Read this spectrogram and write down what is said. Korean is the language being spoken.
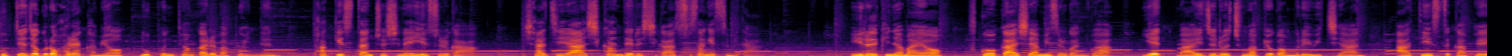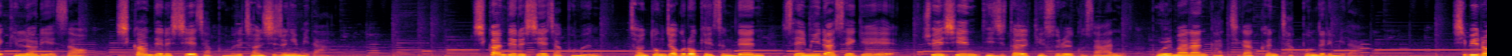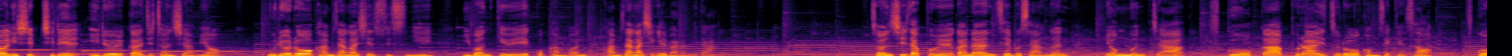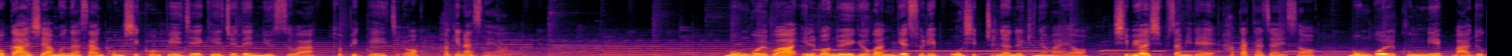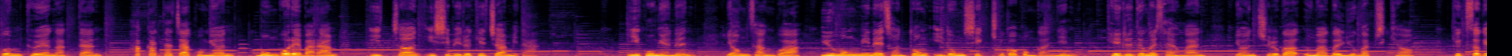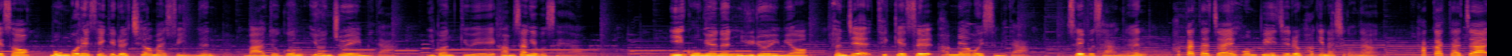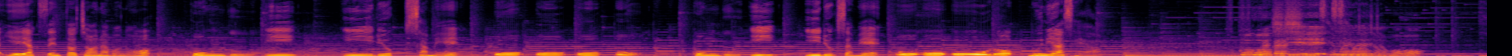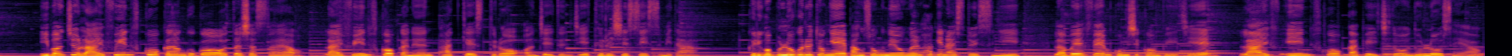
국제적으로 활약하며 높은 평가를 받고 있는 파키스탄 출신의 예술가 샤지아 시칸데르 씨가 수상했습니다. 이를 기념하여 후쿠오카 아시아 미술관과 옛 마이즈루 중학교 건물에 위치한 아티스트 카페 갤러리에서 시칸데르 씨의 작품을 전시 중입니다. 시칸데르 씨의 작품은 전통적으로 계승된 세밀화 세계와 최신 디지털 기술을 구사한 볼만한 가치가 큰 작품들입니다. 11월 27일 일요일까지 전시하며 무료로 감상하실 수 있으니 이번 기회에 꼭 한번 감상하시길 바랍니다. 전시 작품에 관한 세부 사항은 영문자 Fukuoka Prize로 검색해서 후쿠오카 아시아 문화상 공식 홈페이지에 게재된 뉴스와 토픽 페이지로 확인하세요. 몽골과 일본 외교 관계 수립 50주년을 기념하여 12월 13일에 하카타자에서 몽골 국립 마두금 교향악단 하카타자 공연 몽골의 바람 2021을 개최합니다. 이 공연은 영상과 유목민의 전통 이동식 주거 공간인 게르 등을 사용한 연출과 음악을 융합시켜 객석에서 몽골의 세계를 체험할 수 있는 마두금 연주회입니다. 이번 기회에 감상해 보세요. 이 공연은 유료이며 현재 티켓을 판매하고 있습니다. 세부 사항은 하카타자의 홈페이지를 확인하시거나 하카타자 예약센터 전화번호 092-263-5555 092-263-5555로 문의하세요. 후쿠오카시 생활정보 이번 주 Life in Fukuoka 한국어 어떠셨어요? Life in Fukuoka는 팟캐스트로 언제든지 들으실 수 있습니다. 그리고 블로그를 통해 방송 내용을 확인할 수도 있으니 LOVE FM 공식 홈페이지에 Life in Fukuoka 페이지도 놀러 오세요.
